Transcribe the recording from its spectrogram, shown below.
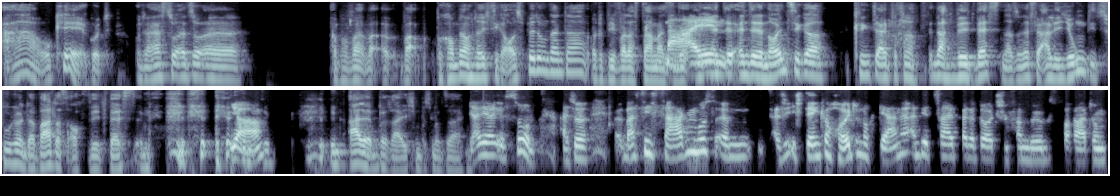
Ah, okay, gut. Und da hast du also äh, aber war, war, war, bekommen wir auch eine richtige Ausbildung dann da? Oder wie war das damals? Nein. Ende, Ende der 90er klingt ja einfach so nach, nach Wildwesten. Also ne, für alle Jungen, die zuhören, da war das auch Wildwest im, ja. im, in allen Bereichen, muss man sagen. Ja, ja, ist so. Also, was ich sagen muss, ähm, also ich denke heute noch gerne an die Zeit bei der deutschen Vermögensberatung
